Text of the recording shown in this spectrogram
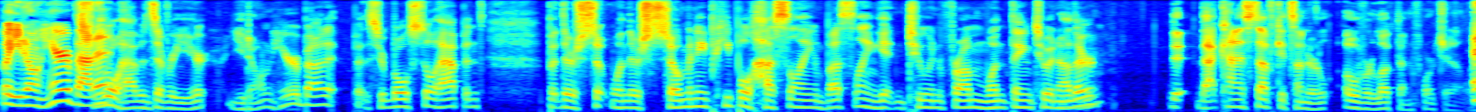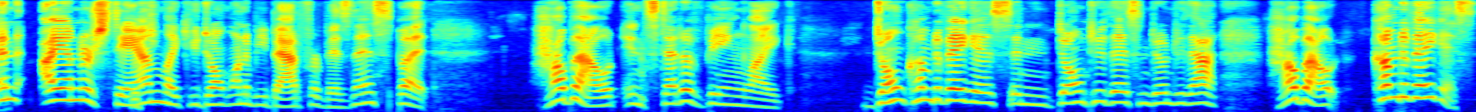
But you don't hear about it. Super Bowl happens every year. You don't hear about it, but the Super Bowl still happens. But there's so, when there's so many people hustling and bustling, getting to and from one thing to another, mm-hmm. Th- that kind of stuff gets under overlooked, unfortunately. And I understand like you don't want to be bad for business, but how about instead of being like don't come to Vegas and don't do this and don't do that, how about come to Vegas,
